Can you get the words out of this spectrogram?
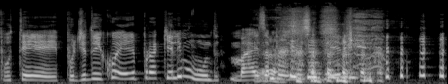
por ter podido ir com ele por aquele mundo. Mas a presença dele.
